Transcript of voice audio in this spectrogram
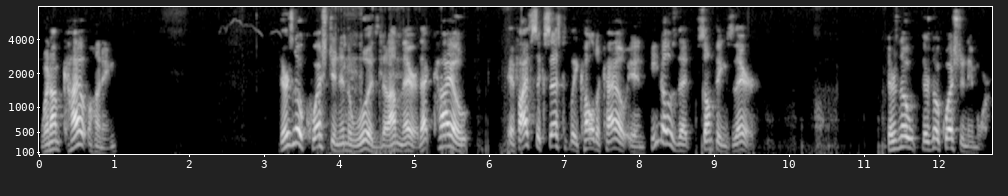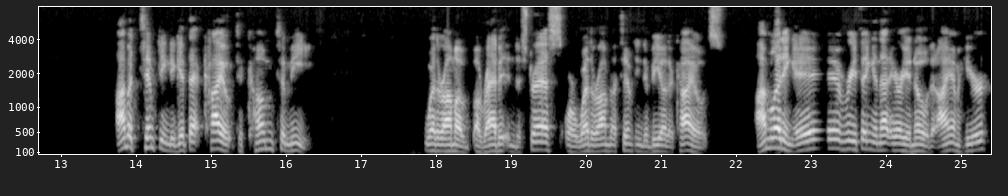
When I'm coyote hunting, there's no question in the woods that I'm there. That coyote, if I've successfully called a coyote in, he knows that something's there. There's no there's no question anymore. I'm attempting to get that coyote to come to me. Whether I'm a, a rabbit in distress or whether I'm attempting to be other coyotes, I'm letting everything in that area know that I am here.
